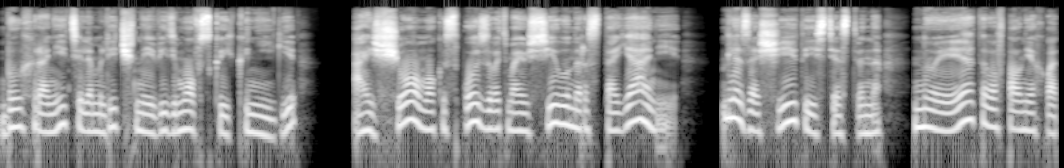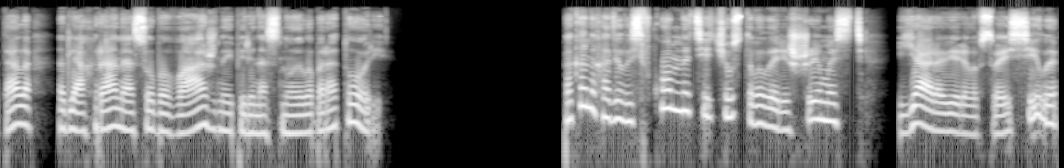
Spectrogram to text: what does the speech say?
был хранителем личной ведьмовской книги, а еще мог использовать мою силу на расстоянии, для защиты, естественно, но и этого вполне хватало для охраны особо важной переносной лаборатории. Пока находилась в комнате, чувствовала решимость — я верила в свои силы,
